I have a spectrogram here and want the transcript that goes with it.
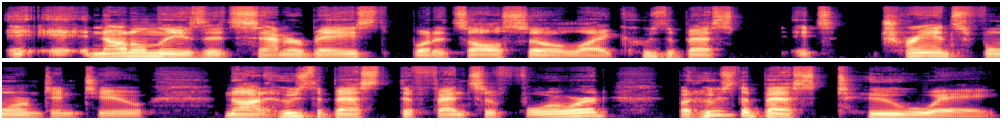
it, it, not only is it center based, but it's also like who's the best. It's transformed into not who's the best defensive forward, but who's the best two way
